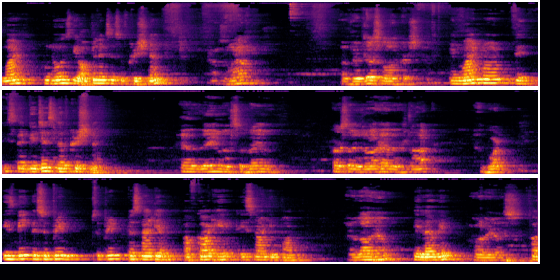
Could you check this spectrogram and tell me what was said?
One who knows the opulences of Krishna, and one the just love Krishna. and one more is that they just love Krishna. And being the supreme person of Godhead is not important. Is being the supreme supreme personality of, of Godhead is not important. I love him They love him for he is. for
